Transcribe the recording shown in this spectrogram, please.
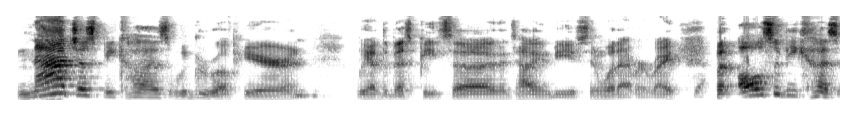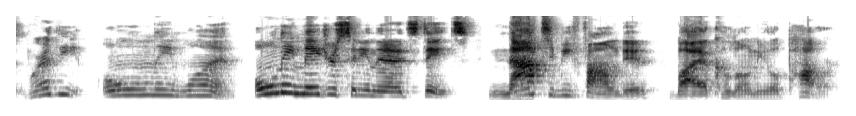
not just because we grew up here and Mhm. we have the best pizza and Italian beefs and whatever, right? Yeah. But also because we're the only one, only major city in the United States not to be founded by a colonial power.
